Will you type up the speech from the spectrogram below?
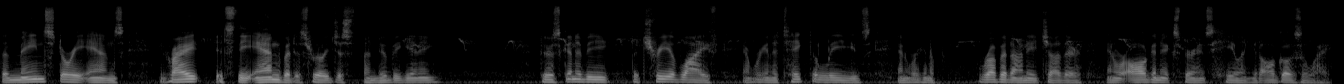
the main story ends, right? It's the end, but it's really just a new beginning. There's going to be the tree of life, and we're going to take the leaves and we're going to rub it on each other, and we're all going to experience healing. It all goes away.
